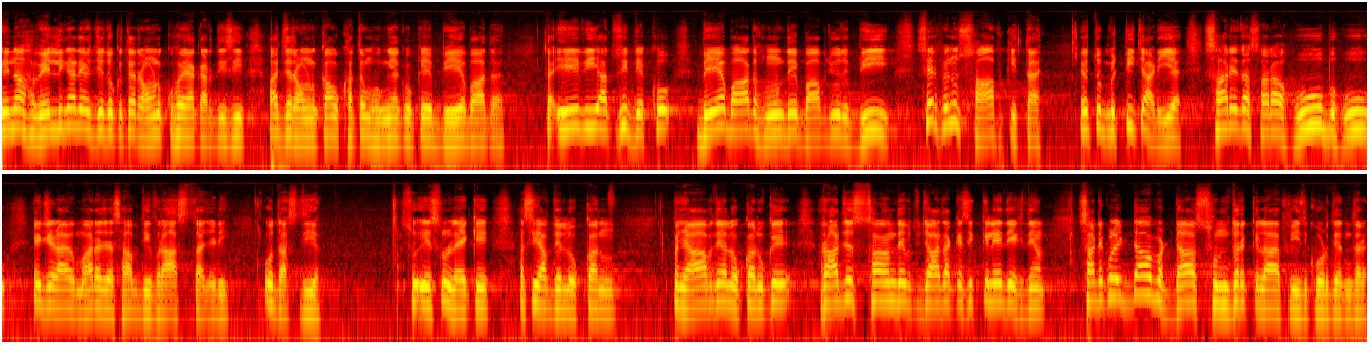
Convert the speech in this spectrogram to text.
ਇਹਨਾਂ ਹਵੇਲੀਆਂ ਦੇ ਵਿੱਚ ਜਦੋਂ ਕਿਤੇ ਰੌਣਕ ਹੋਇਆ ਕਰਦੀ ਸੀ, ਅੱਜ ਰੌਣਕਾਂ ਉਹ ਖਤਮ ਹੋ ਗਈਆਂ, ਕਿਉਂਕਿ ਇਹ ਬੇਆਬਾਦ ਹੈ। ਤਾਂ ਇਹ ਵੀ ਆ, ਤੁਸੀਂ ਦੇਖੋ, ਬੇਆਬਾਦ ਹੋਣ ਦੇ ਬਾਵਜੂਦ ਵੀ ਸਿਰਫ ਇਹਨੂੰ ਸਾਫ਼ ਕੀਤਾ ਹੈ। ਇਹ ਤੋਂ ਮਿੱਟੀ ਝਾੜੀ ਹੈ। ਸਾਰੇ ਦਾ ਸਾਰਾ ਹੂਬ ਹੂ, ਇਹ ਜਿਹੜਾ ਮਹਾਰਾਜਾ ਸਾਹਿਬ ਦੀ ਵਿਰਾਸਤ ਆ ਜਿਹੜੀ, ਉਹ ਦੱਸਦੀ ਆ। ਸੋ ਇਸ ਨੂੰ ਲੈ ਕੇ ਅਸੀਂ ਆਪਦੇ ਲੋਕਾਂ ਨੂੰ, ਪੰਜਾਬ ਦੇ ਲੋਕਾਂ ਨੂੰ ਕਿ ਰਾਜਸਥਾਨ ਦੇ ਵਿੱਚ ਜ਼ਿਆਦਾ ਕਿ ਅਸੀਂ ਕਿਲੇ ਦੇਖਦੇ ਹਾਂ। ਸਾਡੇ ਕੋਲ ਇੱਡਾ ਵੱਡਾ ਸੁੰਦਰ ਕਿਲਾ ਹੈ ਫਰੀਦਕੋਟ ਦੇ ਅੰਦਰ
